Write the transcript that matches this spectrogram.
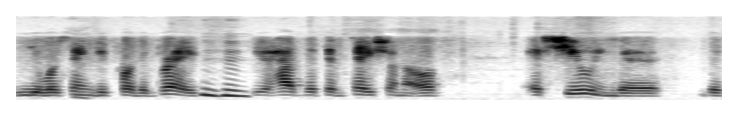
you were saying before the break, mm-hmm. you had the temptation of eschewing the the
